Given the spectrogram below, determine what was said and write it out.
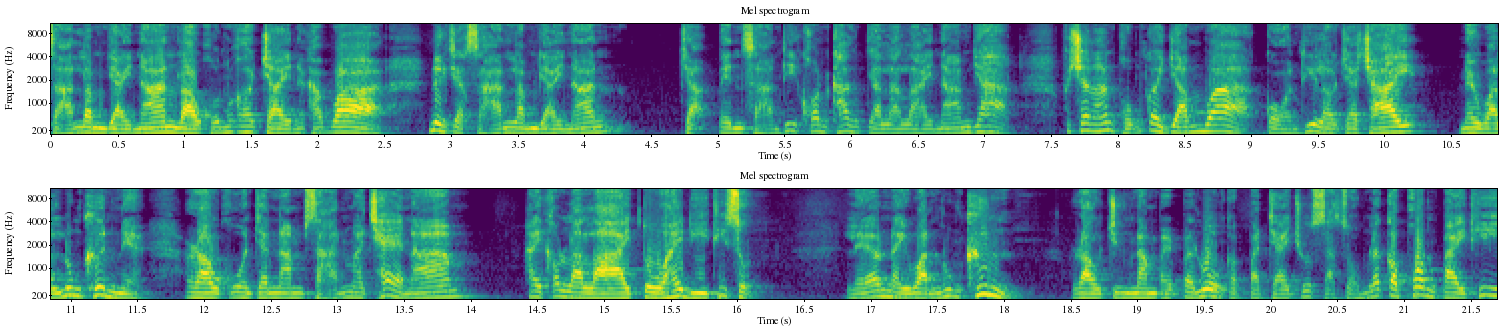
สารลำไยนั้นเราคงเข้าใจนะครับว่าเนื่องจากสารลำไยนั้นจะเป็นสารที่ค่อนข้างจะละลายน้ำยาก เพราะฉะนั้นผมก็ย้ำว่าก่อนที่เราจะใช้ ในวันรุ่งขึ้นเนี่ยเราควรจะนำสารมาแช่น้ำให้เขาละลายตัวให้ดีที่สุด แล้วในวันรุ่งขึ้น เราจึงนำไปประร่วมกับปัจจัยชุดสะสม แล้วก็พ่นไปที่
